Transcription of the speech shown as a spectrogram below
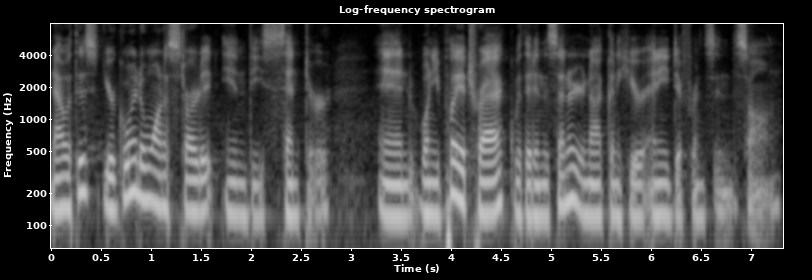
Now with this, you're going to want to start it in the center. And when you play a track with it in the center, you're not going to hear any difference in the song.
